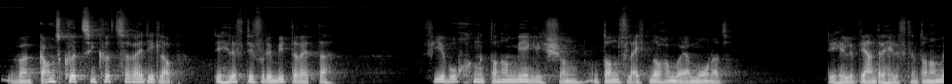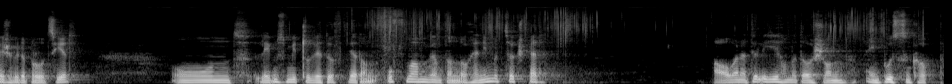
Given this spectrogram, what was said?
Wir waren ganz kurz in Kurzarbeit, ich glaube, die Hälfte von den Mitarbeitern vier Wochen und dann haben wir eigentlich schon, und dann vielleicht noch einmal einen Monat, die, Hälfte, die andere Hälfte. Und dann haben wir schon wieder produziert. Und Lebensmittel, wir durften ja dann offen haben, wir haben dann nachher nicht mehr zugesperrt. Aber natürlich haben wir da schon Einbußen gehabt.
